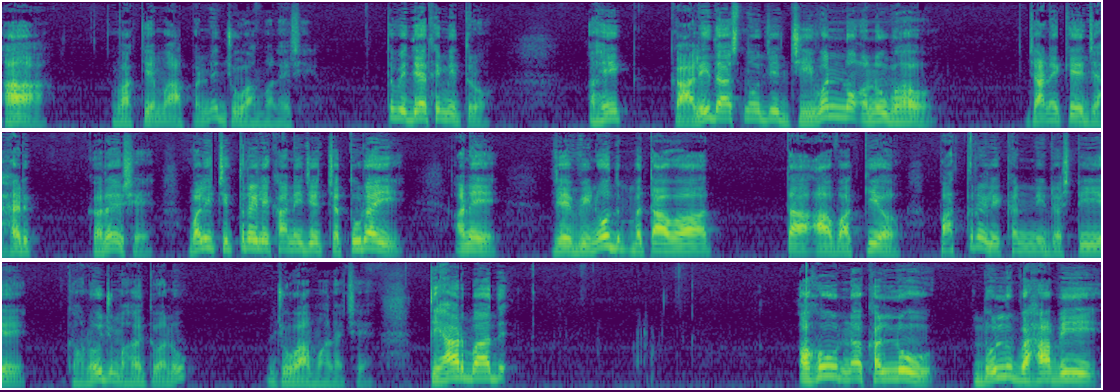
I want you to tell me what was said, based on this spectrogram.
આ વાક્યમાં આપણને જોવા મળે છે. તો વિદ્યાર્થી મિત્રો, અહીં કાલિદાસનો જે જીવનનો અનુભવ જાણે કે જાહેર કરે છે, વળી ચિત્રલેખાની જે ચતુરાઈ અને જે વિનોદ બતાવતા આ વાક્ય પાત્રલેખનની દ્રષ્ટિએ ઘણું જ મહત્વનું જોવા મળે છે. ત્યારબાદ, અહો ન ખલ્લુ દુર્ભાભી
